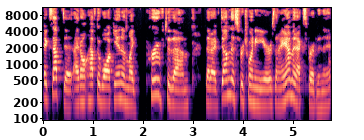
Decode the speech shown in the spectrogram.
accepted. I don't have to walk in and like prove to them that I've done this for 20 years and I am an expert in it.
